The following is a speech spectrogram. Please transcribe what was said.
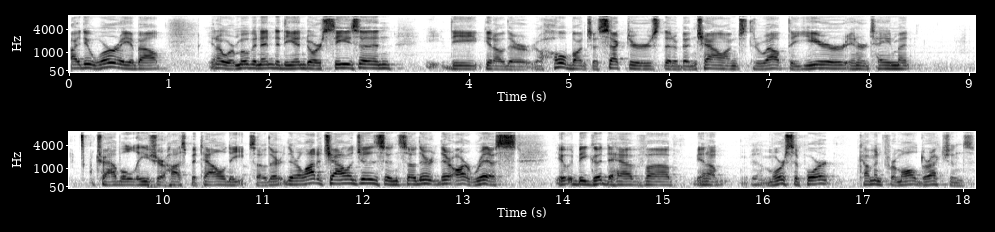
I do worry about, you know, we're moving into the indoor season. The, you know, there are a whole bunch of sectors that have been challenged throughout the year, entertainment, travel, leisure, hospitality. So there, there are a lot of challenges, and so there, there are risks. It would be good to have, uh, you know, more support coming from all directions.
